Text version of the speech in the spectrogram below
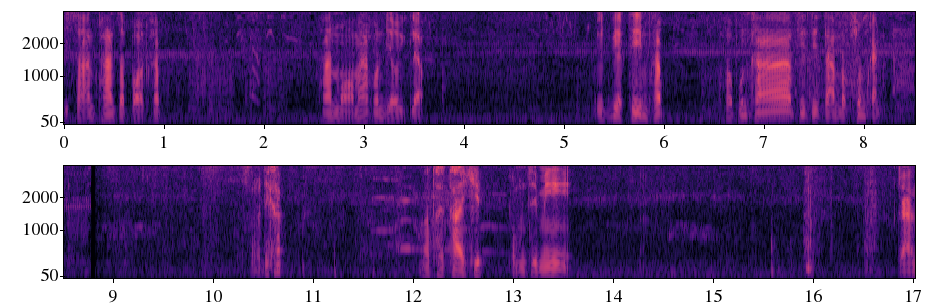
อีสานผ่านสปอร์ตครับผ่านหมอมาคนเดียวอีกแล้วอึดเบียกทีมครับ ขอบคุณครับที่ติดตามรับชมกัน สวัสดีครับถ่ายถ่ายคลิปผมจะมีการ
